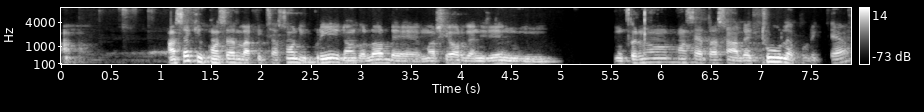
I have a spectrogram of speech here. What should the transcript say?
En ce qui concerne la fixation du prix, donc lors des marchés organisés, nous, prenons concertation avec tous les producteurs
